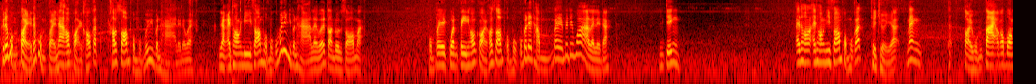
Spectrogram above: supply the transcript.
คือถ้าผมต่อยถ้าผมต่อยหน้าเขาก่อนเขาก็เขาซ้อมผมผมไม่มีปัญหาเลยนะเว้ยอย่างไอทองดีซ้อมผมผมก็ไม่ได้มีปัญหาอะไรเว้ยตอนโดนซ้อมอะผมไปกวนตีนเขาก่อนเขาซ้อมผมผมก็ไม่ได้ทำไม่ไม่ได้ว่าอะไรเลยนะจริง ๆ ไอทองไอทองดีซ้อมผมผมก็เฉยๆอะแม่งต่อยผมตายเอากระบอง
